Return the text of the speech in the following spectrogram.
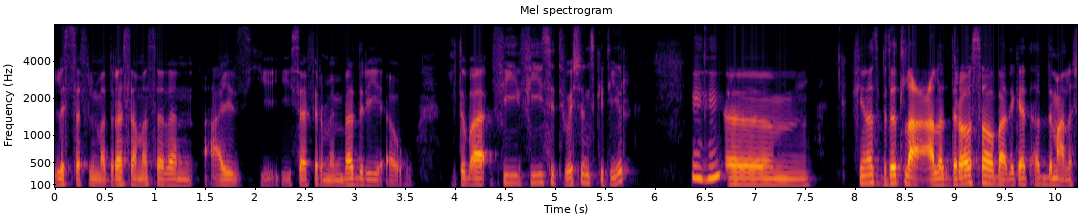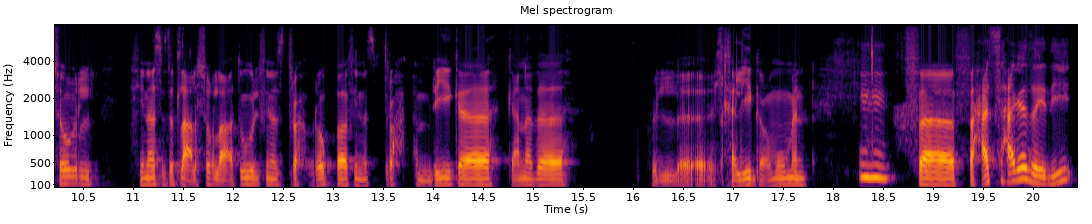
لسه في المدرسة مثلًا عايز ي يسافر من بدري أو بتبقى في في situations كتير. في ناس بتطلع على الدراسة وبعد كده تقدّم على شغل، في ناس بتطلع على شغل على طول، في ناس بتروح أوروبا، في ناس بتروح أمريكا، كندا، في ال الخليج عمومًا. ف فحاسس حاجة زي دي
